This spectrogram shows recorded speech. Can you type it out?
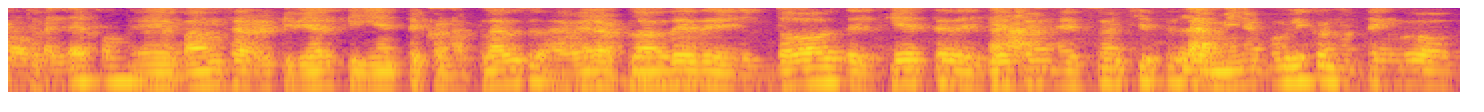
como pendejo. Eh, vamos a recibir al siguiente con aplauso. A ver, aplaude del 2, del 7, del 10. Ajá. Son, esos son chistes Claro. de dominio público. No tengo.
